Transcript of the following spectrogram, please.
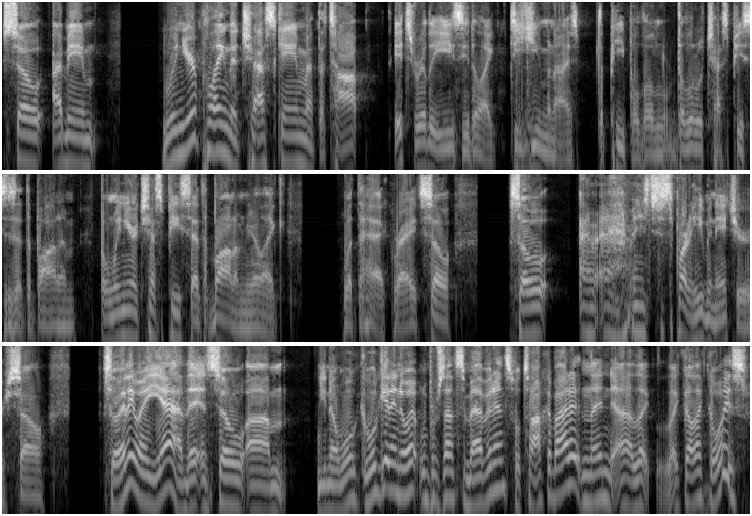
So, I mean, when you're playing the chess game at the top, it's really easy to like dehumanize the people, the, the little chess pieces at the bottom. But when you're a chess piece at the bottom, you're like, what the heck, right? So, so I mean, it's just part of human nature. So, so anyway, yeah. And so, um, you know, we'll we'll get into it. We'll present some evidence. We'll talk about it, and then, uh, like like like always.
